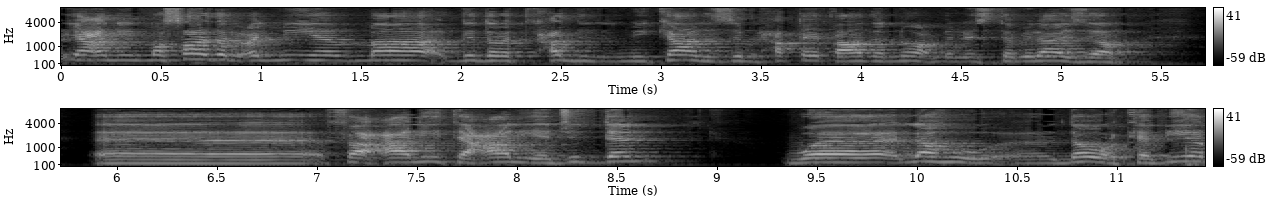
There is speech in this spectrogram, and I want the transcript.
يعني المصادر العلمية ما قدرت تحدد ال mechanism الحقيقة هذا النوع من ال stabilizer فعاليته عاليه جدا. وله دور كبير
